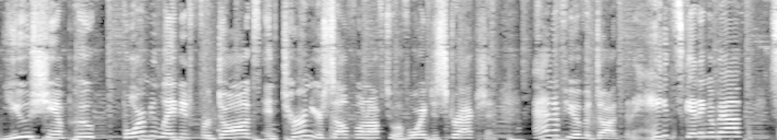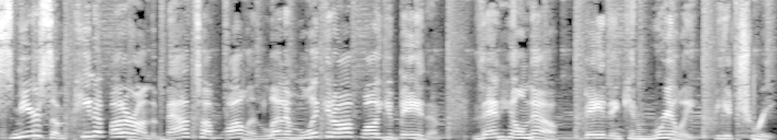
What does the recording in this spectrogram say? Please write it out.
Use shampoo formulated for dogs and turn your cell phone off to avoid distraction. And if you have a dog that hates getting a bath, smear some peanut butter on the bathtub wall and let him lick it off while you bathe him. Then he'll know bathing can really be a treat.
